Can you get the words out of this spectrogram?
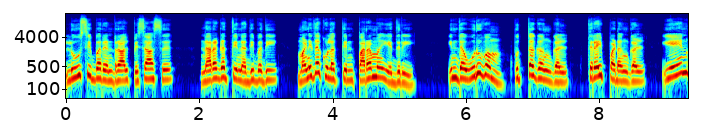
லூசிபர் என்றால் பிசாசு நரகத்தின் அதிபதி மனிதகுலத்தின் பரம எதிரி. இந்த உருவம் புத்தகங்கள் திரைப்படங்கள் ஏன்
